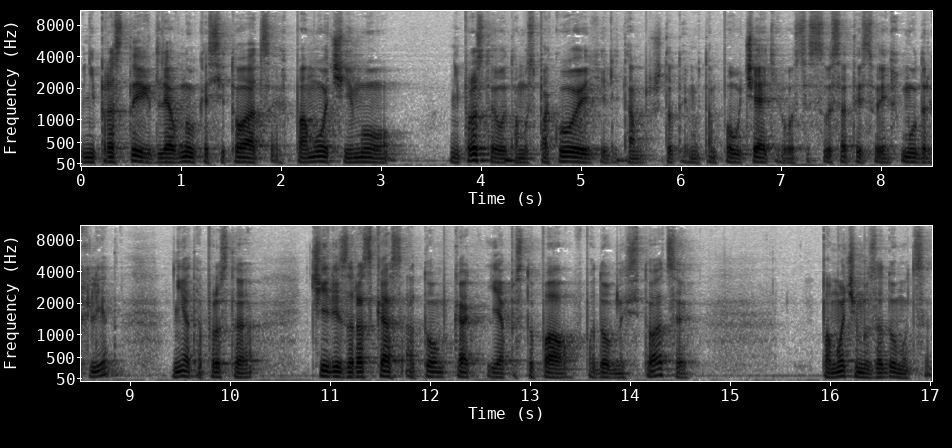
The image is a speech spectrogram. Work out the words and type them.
в непростых для внука ситуациях помочь ему не просто его там успокоить или там что-то ему там поучать его с высоты своих мудрых лет. Нет, а просто через рассказ о том, как я поступал в подобных ситуациях, помочь ему задуматься.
